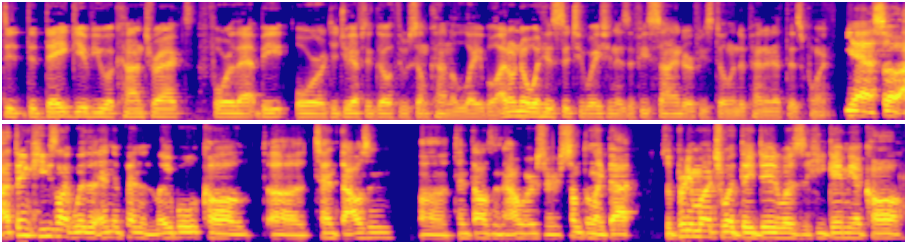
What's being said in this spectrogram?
did did they give you a contract for that beat or did you have to go through some kind of label i don't know what his situation is if he's signed or if he's still independent at this point yeah so i think he's like with an independent label called uh 10000 uh 10000 hours or something like that so pretty much what they did was he gave me a call.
